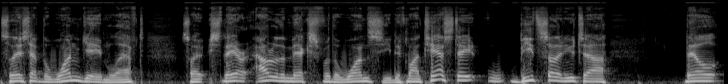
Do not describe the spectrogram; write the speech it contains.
So they just have the one game left. So they are out of the mix for the one seed. If Montana State beats Southern Utah, they'll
